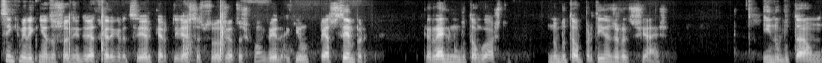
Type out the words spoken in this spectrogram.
5.500 pessoas em direto, quero agradecer, quero pedir a estas pessoas e outras que vão ver aquilo que peço sempre. Carregue no botão gosto, no botão partilha nas redes sociais e no botão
